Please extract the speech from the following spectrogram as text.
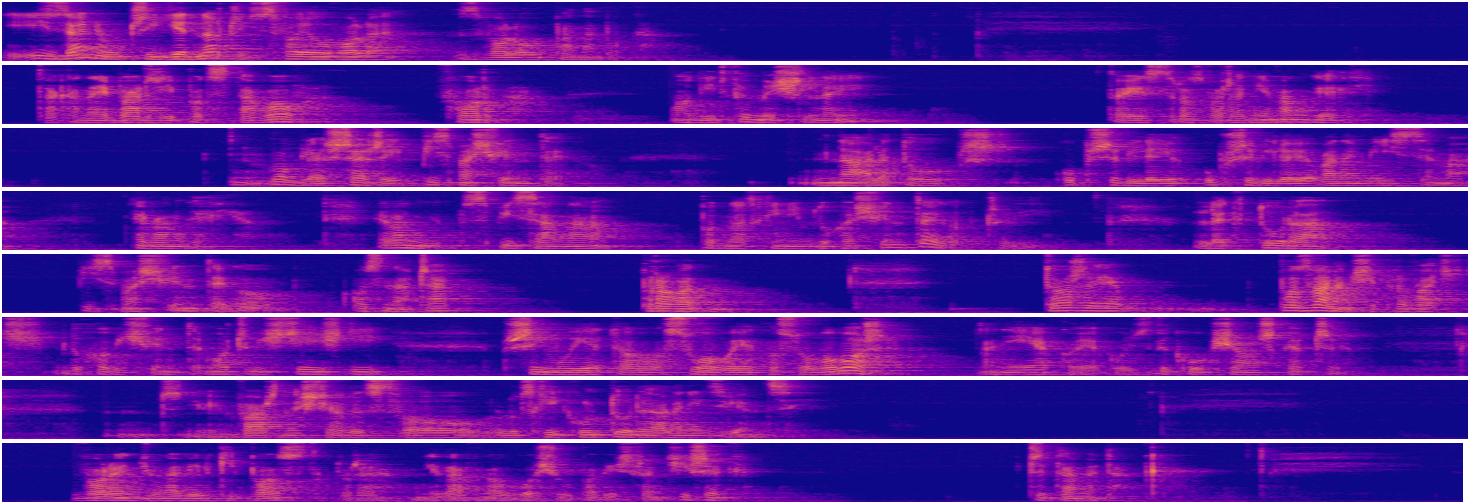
i za nią, czy jednoczyć swoją wolę z wolą Pana Boga. taka najbardziej podstawowa forma modlitwy myślnej to jest rozważanie Ewangelii. W ogóle szerzej Pisma Świętego. No ale tu uprzywilejowane miejsce ma Ewangelia. Spisana pod natchnieniem Ducha Świętego, czyli lektura Pisma Świętego oznacza to, że ja pozwalam się prowadzić Duchowi Świętemu. Oczywiście, jeśli przyjmuję to słowo jako słowo Boże, a nie jako jakąś zwykłą książkę czy, czy nie wiem, ważne świadectwo ludzkiej kultury, ale nic więcej. W orędziu na Wielki Post, które niedawno ogłosił papież Franciszek, czytamy tak.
